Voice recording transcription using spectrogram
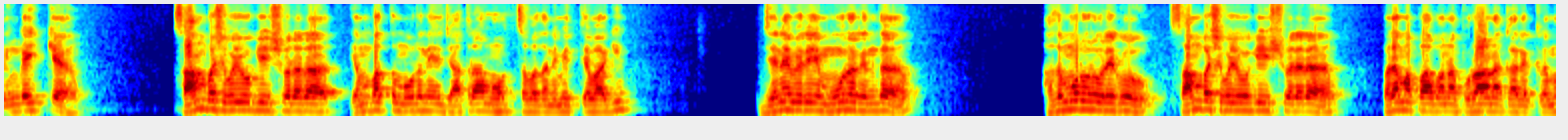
ಲಿಂಗೈಕ್ಯ ಸಾಂಬ ಶಿವಯೋಗೀಶ್ವರರ ಎಂಬತ್ತ ಮೂರನೇ ಜಾತ್ರಾ ಮಹೋತ್ಸವದ ನಿಮಿತ್ತವಾಗಿ ಜನವರಿ ಮೂರರಿಂದ ಹದಿಮೂರರವರೆಗೂ ಸಾಂಬ ಶಿವಯೋಗೀಶ್ವರರ ಪರಮ ಪಾವನ ಪುರಾಣ ಕಾರ್ಯಕ್ರಮ,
